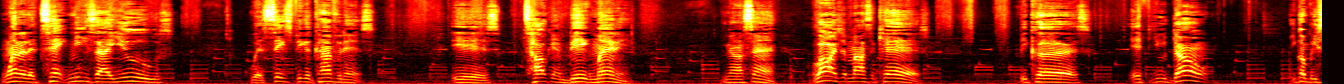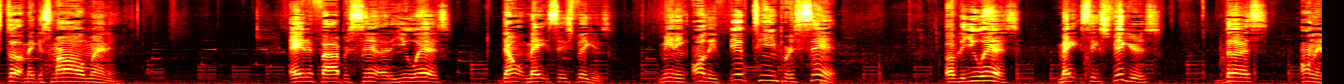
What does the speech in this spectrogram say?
one of the techniques I use with six figure confidence is talking big money. You know what I'm saying? Large amounts of cash. Because if you don't, you're gonna be stuck making small money. 85% of the US don't make six figures. Meaning only 15% of the US make six figures. Thus, only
